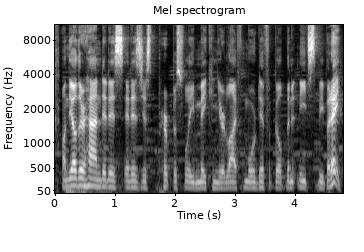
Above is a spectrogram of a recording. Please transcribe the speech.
on the other hand, it is it is just purposefully making your life more difficult than it needs to be. But hey,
